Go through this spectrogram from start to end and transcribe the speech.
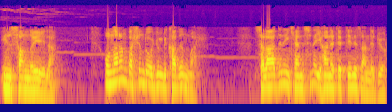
insanlığıyla. Onların başında o gün bir kadın var. Selahaddin'in kendisine ihanet ettiğini zannediyor.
